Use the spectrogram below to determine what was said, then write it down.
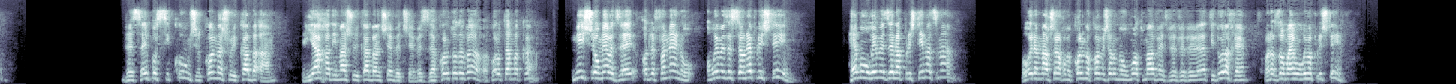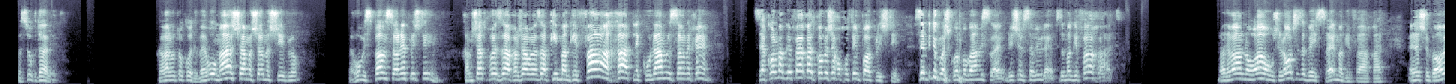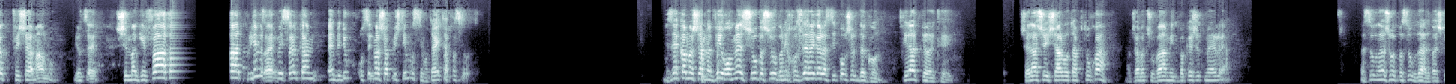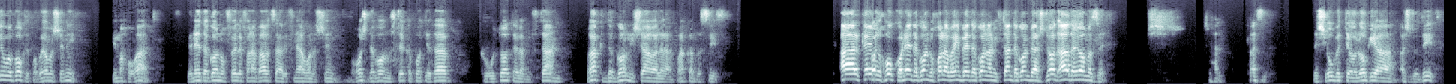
ושמים פה סיכום של כל מה שהוא היכה בעם, יחד עם מה שהוא היכה באנשי בית שמש, זה הכל אותו דבר, הכל אותה מכה. מי שאומר את זה, עוד לפנינו, אומרים את זה שונאי פלישתים. הם אומרים את זה לפלישתים עצמם. אומרים להם, מה עכשיו אנחנו בכל מקום יש לנו מהומות מוות, ותדעו לכם, בואו נחזור מה הם אומרים הפלישתים. פסוק ד', קראנו אותו קודם, ואמרו, מה השם אשר נשיב לו? ואמרו, מספר שונאי פלישתים, חמישה תחולי זר, חמישה תחולי זר, כי מגפה אחת לכולם ולשרניכם. זה הכל מגפה אחת, כל מה שאנחנו חוטפים פה הפלישתים. זה בדיוק מה שקורה פה בעם ישראל, בלי ששמים לב, זה מגפה אחת. והדבר הנורא הוא שלא רק שזה בישראל מגפה אחת, אלא שבעורק, כפי שאמרנו, יוצא, שמגפה אחת, פליטים בישראל, בישראל כאן, הם בדיוק עושים מה שהפלישתים עושים, אותה התייחסות. וזה כמה שהנביא רומז שוב ושוב. אני חוזר רגע לסיפור של דגון, תחילת פרק ה'. שאלה שהשאלנו אותה פתוחה, עכשיו התשובה המתבקשת מאליה. פסוק נראה שוב בפסוק ד', וישקיעו בבוקר, כבר ביום השני, למחרת, והנה דגון נופל לפניו ארצה לפני ארון השם. בראש דגון ושתי כפות ידיו, כרותות אל המפתן, רק דגון נשאר עליו, רק הבסיס. על כן ברכו קונה דגון בכל הבאים בית דגון על מפתן דגון באשדוד עד היום הזה. מה זה? זה שיעור בתיאולוגיה אשדודית?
